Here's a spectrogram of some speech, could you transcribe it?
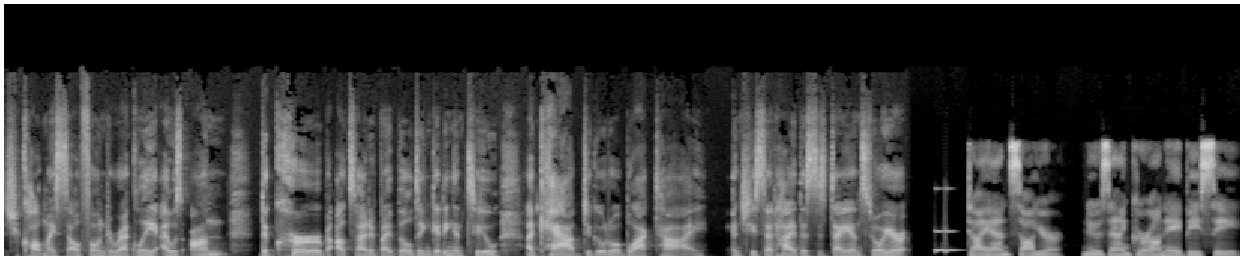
She called my cell phone directly. I was on the curb outside of my building getting into a cab to go to a black tie. And she said, Hi, this is Diane Sawyer. Diane Sawyer, news anchor on ABC.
